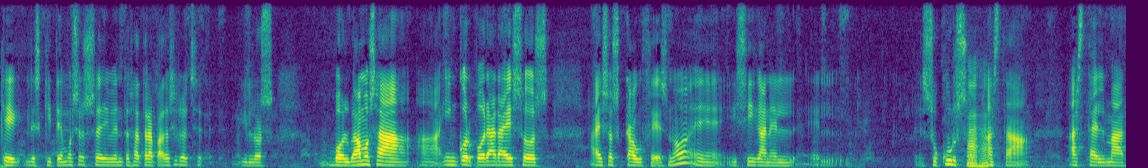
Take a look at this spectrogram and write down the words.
que les quitemos esos sedimentos atrapados y los, y los volvamos a, incorporar a esos, a esos cauces ¿no? Eh, y sigan el, su curso hasta, hasta el mar.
